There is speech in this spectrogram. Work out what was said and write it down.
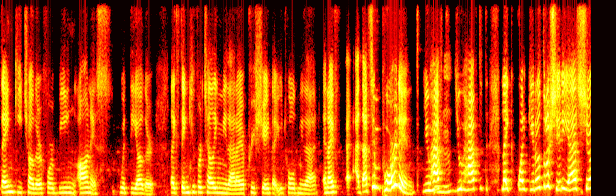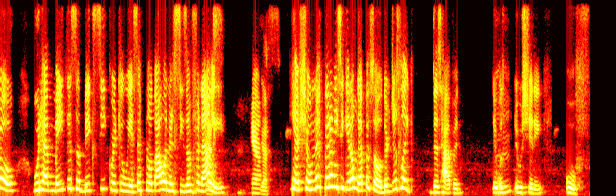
thank each other for being honest with the other. Like, thank you for telling me that. I appreciate that you told me that. And I, I that's important. You have Mhm. you have to like cualquier otro shitty ass show would have made this a big secret que hubiese explotado en el season finale. Yeah. Yes. Y el show no espera ni siquiera un episode. They're just like, this happened. It was Mhm. it was shitty. Oof.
